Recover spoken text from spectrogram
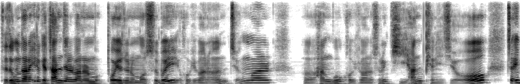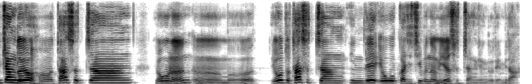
더더군다나 이렇게 단절반을 모- 보여주는 모습의 호피반은 정말 어, 한국 호피반으로서는 귀한 편이죠. 자 입장도요 어, 다섯 장 요거는 어, 뭐 요것도 다섯 장인데 요거까지 집어넣으면 여섯 장 정도 됩니다.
